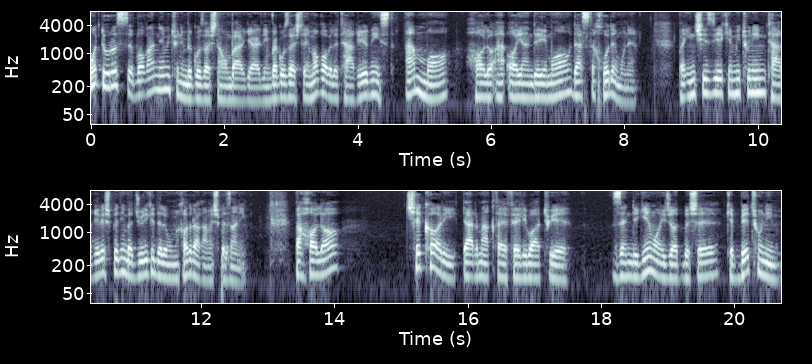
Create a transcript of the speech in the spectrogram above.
ما درسته واقعا نمی‌تونیم به گذشتمون برگردیم و گذشته ما قابل تغییر نیست. اما حال و آینده ما دست خودمونه و این چیزیه که می‌تونیم تغییرش بدیم و جوری که دلمون می‌خواد رقمش بزنیم. و حالا چه کاری در مقطع فعلی باید توی زندگی ما ایجاد بشه که بتونیم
